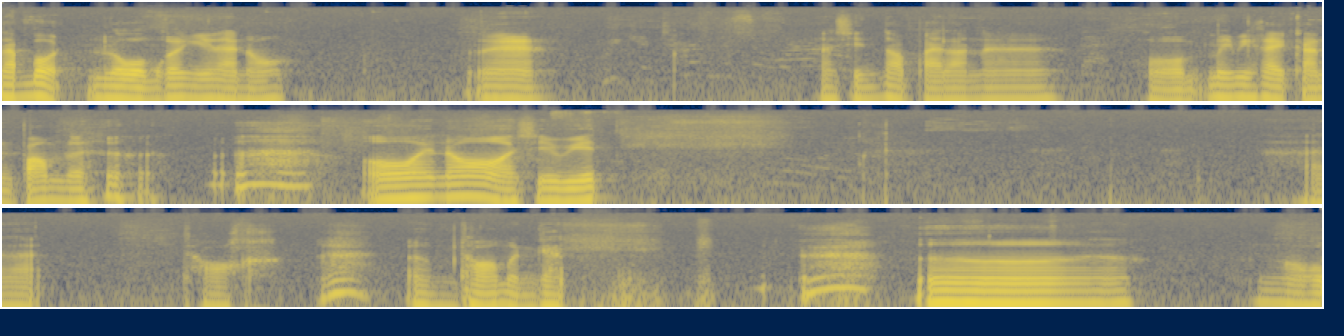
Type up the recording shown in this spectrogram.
รับบทโลมก็อย่างนี้แหละเนาะนะชิ้นต่อไปแล้วนะโหไม่มีใครกันป้อมเลย โอ้ยโนชีวิต เอาละท้อเอิมท้อเหมือนกัน เออโอ้โห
